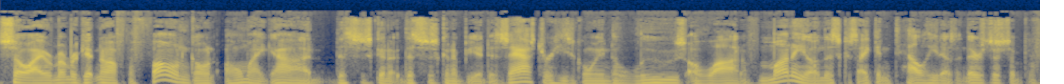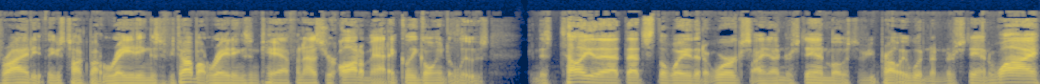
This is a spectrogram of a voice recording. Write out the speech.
so I remember getting off the phone going, "Oh my god, this is to this is to be a disaster. He's going to lose a lot of money on this because I can tell he doesn't. There's just a variety of things talk about ratings. If you talk about ratings in KFNS, you're automatically going to lose. I can just tell you that that's the way that it works. I understand most of you probably wouldn't understand why,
